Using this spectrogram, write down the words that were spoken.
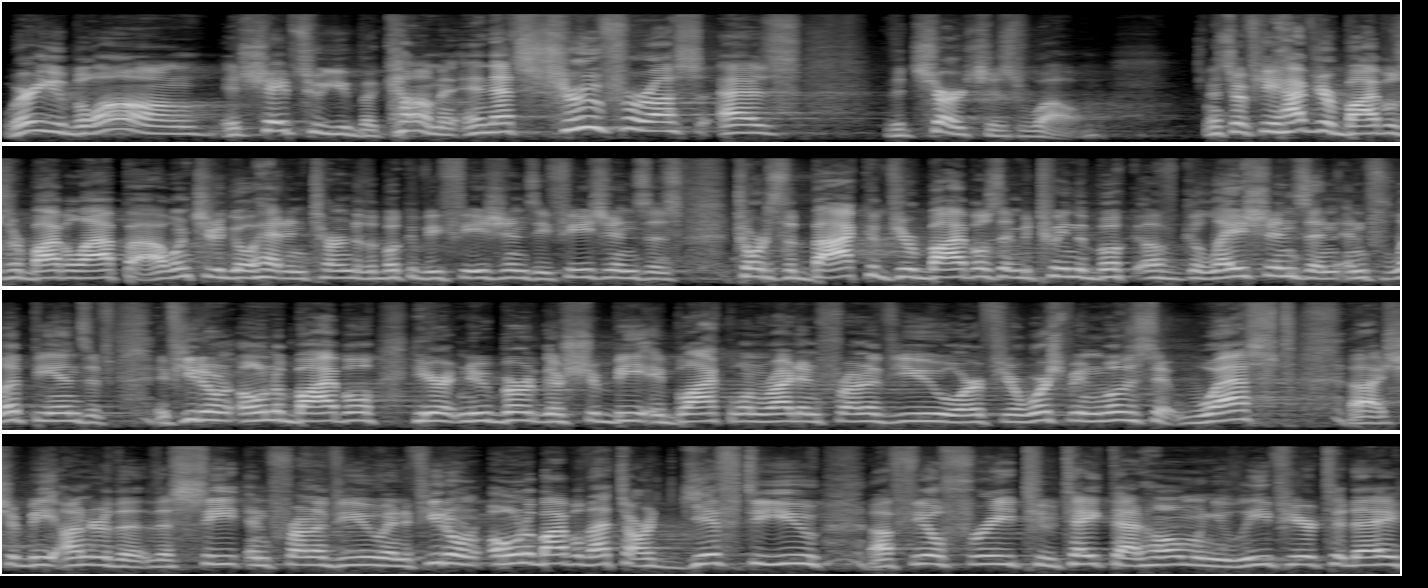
Where you belong, it shapes who you become. And that's true for us as the church as well. And so, if you have your Bibles or Bible app, I want you to go ahead and turn to the book of Ephesians. Ephesians is towards the back of your Bibles in between the book of Galatians and, and, Philippians. If, if you don't own a Bible here at Newburgh, there should be a black one right in front of you. Or if you're worshiping with us at West, uh, it should be under the, the seat in front of you. And if you don't own a Bible, that's our gift to you. Uh, feel free to take that home when you leave here today.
